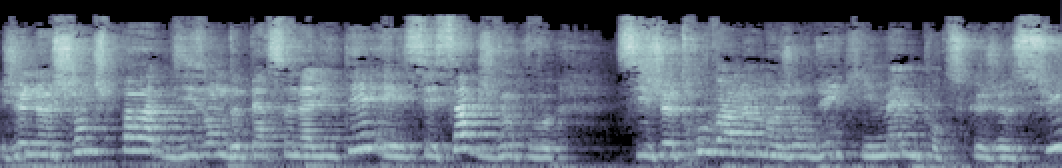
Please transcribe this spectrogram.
je ne change pas, disons, de personnalité, et c'est ça que je veux que vous... Si je trouve un homme aujourd'hui qui m'aime pour ce que je suis,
